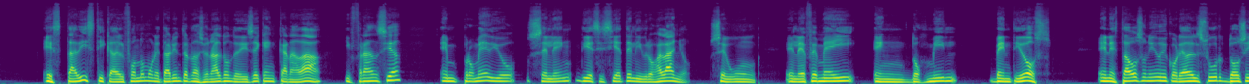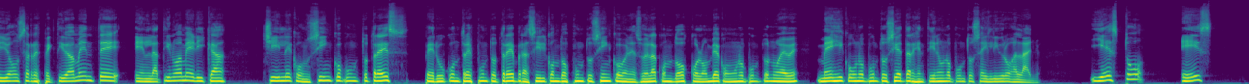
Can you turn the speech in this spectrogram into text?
estadística del Fondo Monetario Internacional donde dice que en Canadá y Francia en promedio se leen 17 libros al año, según el FMI en 2022 en Estados Unidos y Corea del Sur 2 y 11 respectivamente, en Latinoamérica Chile con 5.3, Perú con 3.3, Brasil con 2.5, Venezuela con 2, Colombia con 1.9, México 1.7, Argentina 1.6 libros al año. Y esto es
